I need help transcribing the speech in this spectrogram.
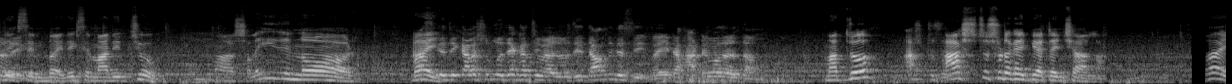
দেখছেন ভাই দেখছেন মাদির চোখ? মার্শাল এই যে নর। ভাই। আজকে যে কালেকশনগুলো দেখাচ্ছি ভাই যে দাম দিতেছি ভাই এটা হাটে বাজারের দাম। মাত্র আটশোশো। টাকায় পেয়ারটা ইনশাআল্লাহ। ভাই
